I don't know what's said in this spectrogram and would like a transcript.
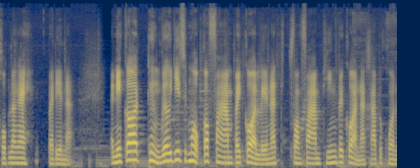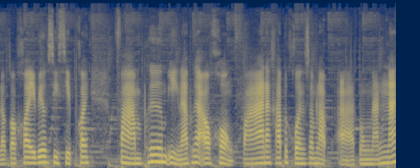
ครบแล้วไงประเด็นอะอันนี้ก็ถึงเวล 26 ก็ฟาร์มไปก่อนเลยนะ ฟาร์มฟาร์มทิ้งไปก่อนนะครับทุกคน แล้วก็ค่อยเวล 40 ค่อยฟาร์มเพิ่มอีกนะ เพื่อเอาของฟ้านะครับทุกคนสำหรับอ่าตรงนั้นนะ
